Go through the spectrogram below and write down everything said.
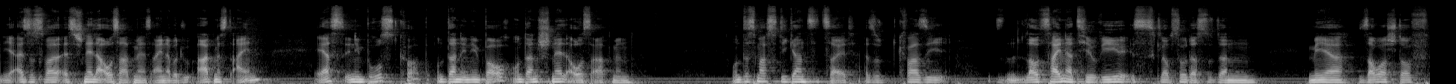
ja, also es war es schneller ausatmen als ein, aber du atmest ein, erst in den Brustkorb und dann in den Bauch und dann schnell ausatmen. Und das machst du die ganze Zeit. Also quasi laut seiner Theorie ist es, glaube ich, so, dass du dann mehr Sauerstoff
